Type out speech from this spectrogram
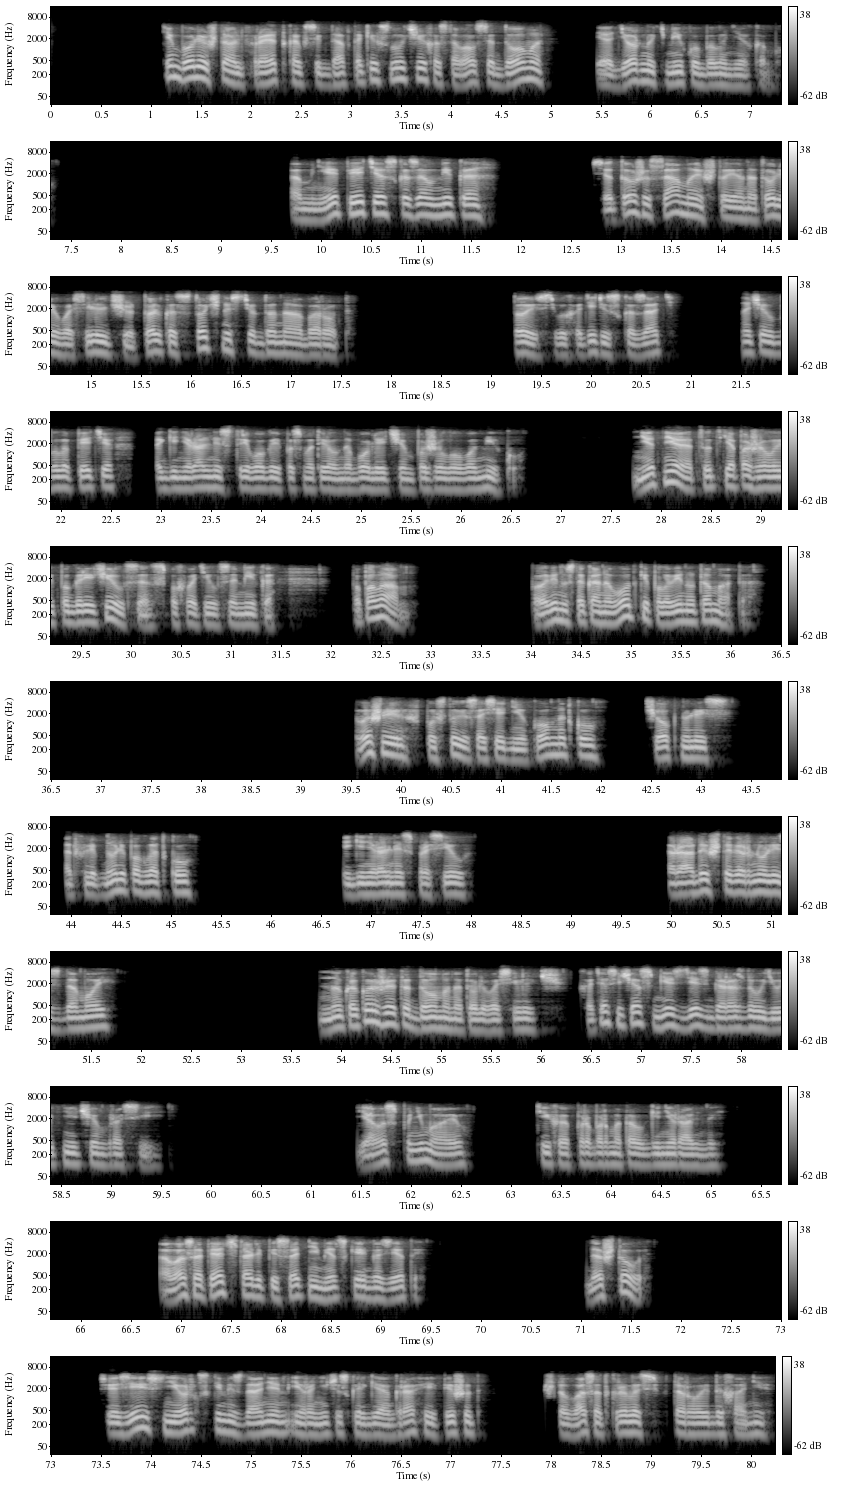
Тем более, что Альфред, как всегда в таких случаях, оставался дома, и одернуть Мику было некому. «А мне, Петя, — сказал Мика, — все то же самое, что и Анатолию Васильевичу, только с точностью да наоборот». «То есть вы хотите сказать, — начал было Петя, а генеральный с тревогой посмотрел на более чем пожилого Мику. Нет-нет, тут я, пожалуй, погорячился, спохватился Мика. Пополам. Половину стакана водки, половину томата. Вышли в пустую соседнюю комнатку, чокнулись, отхлебнули по глотку, и генеральный спросил: "Рады, что вернулись домой?" "Ну какой же это дом, Анатолий Васильевич?" Хотя сейчас мне здесь гораздо уютнее, чем в России. Я вас понимаю, тихо пробормотал генеральный. А вас опять стали писать немецкие газеты. Да что вы? В связи с нью-йоркским изданием иронической географии пишут, что у вас открылось второе дыхание.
